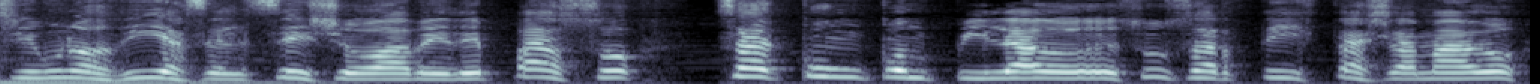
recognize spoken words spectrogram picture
Hace unos días el sello Ave de Paso sacó un compilado de sus artistas llamado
